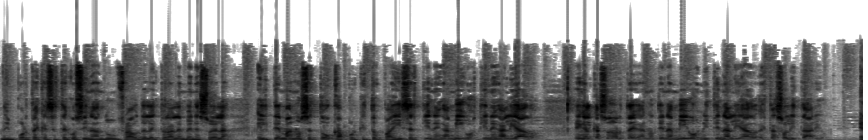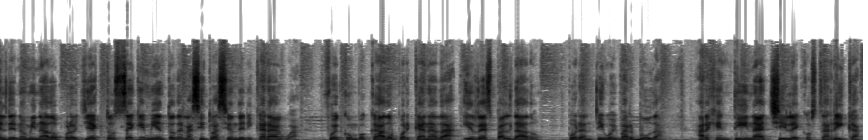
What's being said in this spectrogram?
no importa que se esté cocinando un fraude electoral en Venezuela, el tema no se toca porque estos países tienen amigos, tienen aliados. En el caso de Ortega no tiene amigos ni tiene aliados, está solitario. El denominado Proyecto Seguimiento de la Situación de Nicaragua fue convocado por Canadá y respaldado por Antigua y Barbuda, Argentina, Chile, Costa Rica,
